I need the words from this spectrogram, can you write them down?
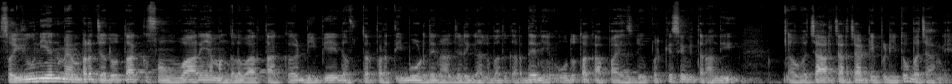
ਸੋ ਯੂਨੀਅਨ ਮੈਂਬਰ ਜਦੋਂ ਤੱਕ ਸੋਮਵਾਰ ਜਾਂ ਮੰਗਲਵਾਰ ਤੱਕ ਡੀਪੀਏ ਦਫ਼ਤਰ ਭਰਤੀ ਬੋਰਡ ਦੇ ਨਾਲ ਜਿਹੜੀ ਗੱਲਬਾਤ ਕਰਦੇ ਨੇ, ਉਦੋਂ ਤੱਕ ਆਪਾਂ ਇਸ ਦੇ ਉੱਪਰ ਕਿਸੇ ਵੀ ਤਰ੍ਹਾਂ ਦੀ ਵਿਚਾਰ ਚਰਚਾ ਟਿੱਪਣੀ ਤੋਂ ਬਚਾਂਗੇ।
